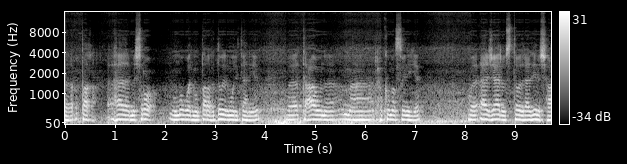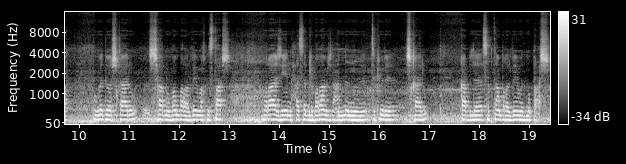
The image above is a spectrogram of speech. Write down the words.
الطاقة. هذا المشروع ممول من طرف الدولة الموريتانية والتعاون مع الحكومة الصينية. وآجاله 36 شهر. وبدأوا أشغاله شهر نوفمبر 2015 وراجين حسب البرامج اللي عندنا أنه تكمل أشغاله قبل سبتمبر 2018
